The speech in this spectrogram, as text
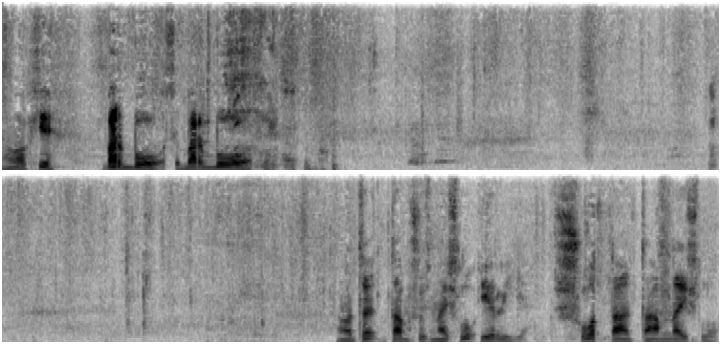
Ох і барбоси, барбоси. Оце там щось знайшло і риє. Що там, там знайшло?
